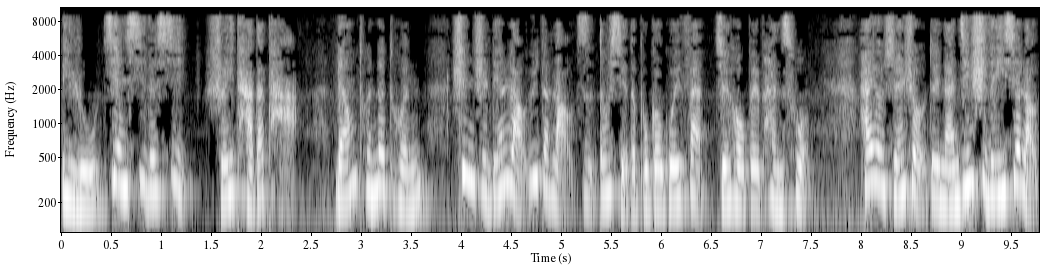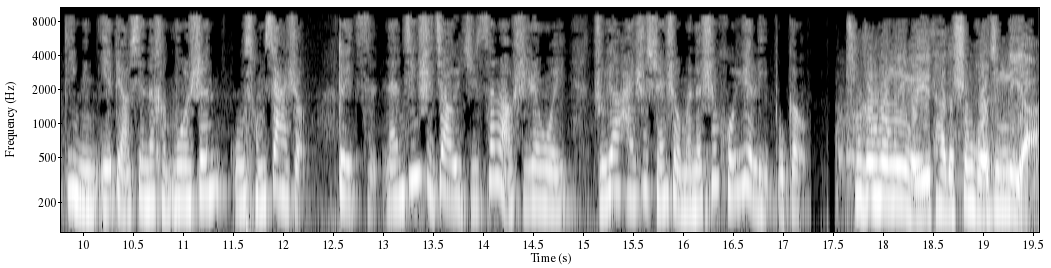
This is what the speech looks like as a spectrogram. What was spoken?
例如间隙的隙、水塔的塔、粮屯的屯，甚至连老妪的老字都写得不够规范，最后被判错。还有选手对南京市的一些老地名也表现得很陌生，无从下手。对此，南京市教育局曾老师认为，主要还是选手们的生活阅历不够。初中生因为他的生活经历啊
